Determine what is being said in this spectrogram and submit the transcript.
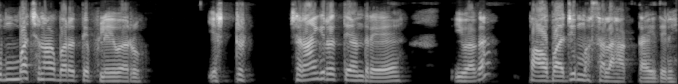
ತುಂಬಾ ಚೆನ್ನಾಗಿ ಬರುತ್ತೆ ಫ್ಲೇವರು ಎಷ್ಟು ಚೆನ್ನಾಗಿರುತ್ತೆ ಅಂದ್ರೆ ಇವಾಗ ಪಾವ್ ಭಾಜಿ ಮಸಾಲ ಹಾಕ್ತಾ ಇದ್ದೀನಿ.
